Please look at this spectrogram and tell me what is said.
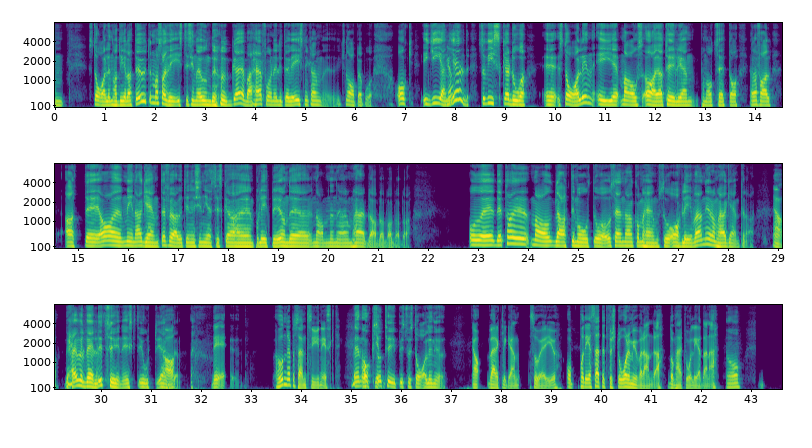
Stalin ha delat ut en massa ris till sina underhuggare. Bara här får ni lite ris ni kan eh, knapra på. Och i gengäld så viskar då eh, Stalin i Maos öra tydligen på något sätt då i alla fall att eh, ja, mina agenter för övrigt i den kinesiska eh, politbyrån, det, namnen är de här, bla bla bla bla bla. Och eh, det tar ju Mao glatt emot då, och sen när han kommer hem så avlivar han ju de här agenterna. Ja, Det här är väl väldigt cyniskt gjort egentligen. det är eh, 100% cyniskt. Men Och- också typiskt för Stalin ju. Ja, verkligen. Så är det ju. Och på det sättet förstår de ju varandra, de här två ledarna. Ja,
